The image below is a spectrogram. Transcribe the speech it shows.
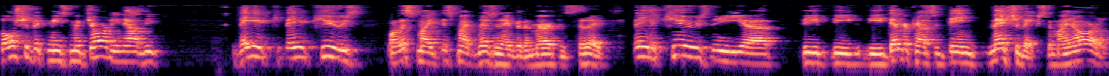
Bolshevik means majority. Now the they they accused well, this might this might resonate with Americans today. They accused the uh, the, the, the Democrats of being Mensheviks, the minority.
